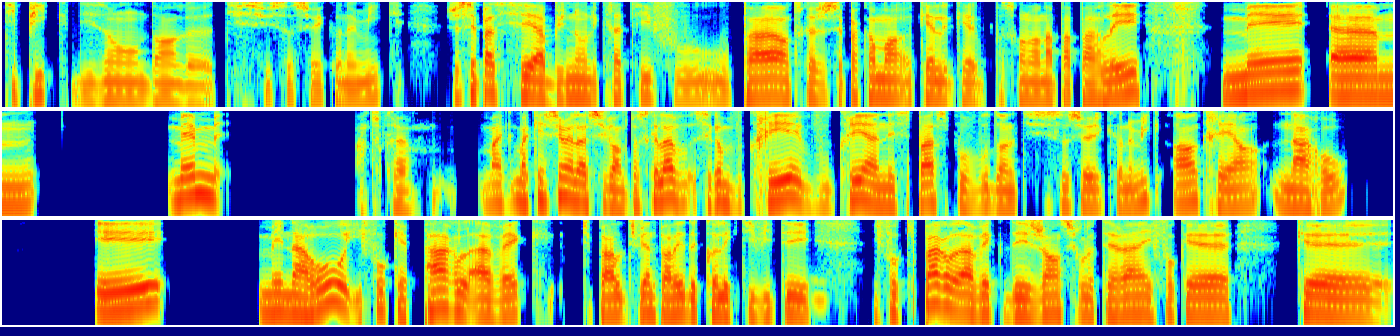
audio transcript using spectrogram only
typique, disons, dans le tissu socio-économique. Je ne sais pas si c'est à but non lucratif ou, pas. En tout cas, je ne sais pas comment, quel, parce qu'on n'en a pas parlé. Mais même en tout cas, ma, question est la suivante, parce que là, c'est comme vous créez, vous créez un espace pour vous dans le tissu socio-économique en créant Naro. Et, mais Naro, il faut qu'elle parle avec, tu parles, tu viens de parler de collectivité. Il faut qu'il parle avec des gens sur le terrain. Il faut que, que,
